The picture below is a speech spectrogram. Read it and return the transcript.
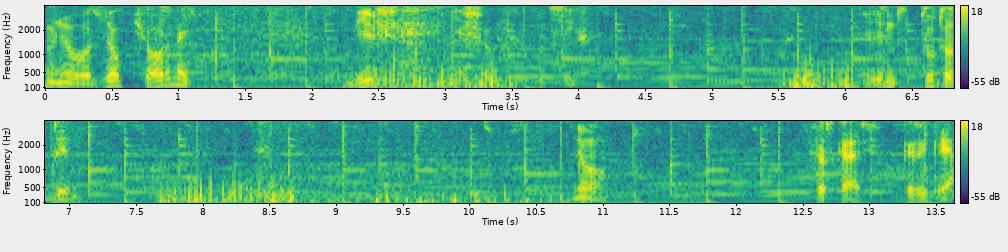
У нього дзьоб чорний більше, ніж у цих. Він тут один. Ну, що скажеш? Кажи кря.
